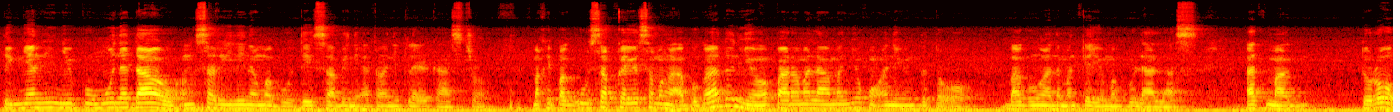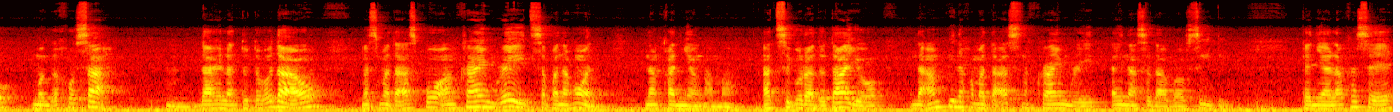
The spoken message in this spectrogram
Tignan niyo po muna daw ang sarili ng mabuti, sabi ni Attorney Claire Castro. Makipag-usap kayo sa mga abogado niyo para malaman niyo kung ano yung totoo bago nga naman kayo magbulalas at magturo, mag-akusa. Hmm. Dahil ang totoo daw, mas mataas po ang crime rate sa panahon ng kanyang ama. At sigurado tayo na ang pinakamataas na crime rate ay nasa Davao City. Kanya lang kasi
